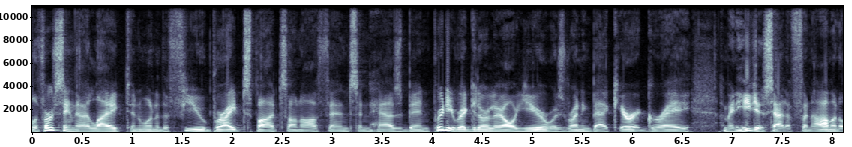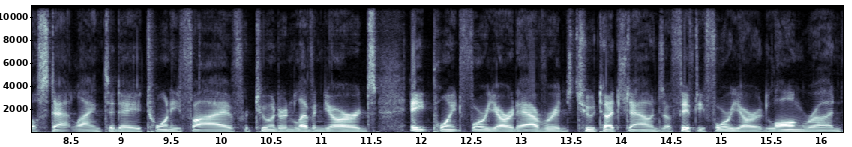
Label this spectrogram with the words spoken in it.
the first thing that I liked, and one of the few bright spots on offense, and has been pretty regularly all year, was running back Eric Gray. I mean, he just had a phenomenal stat line today 25 for 211 yards, 8.4 yard average, two touchdowns, a 54 yard long run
